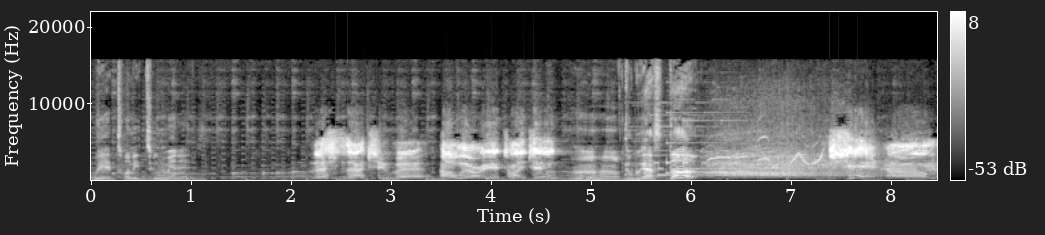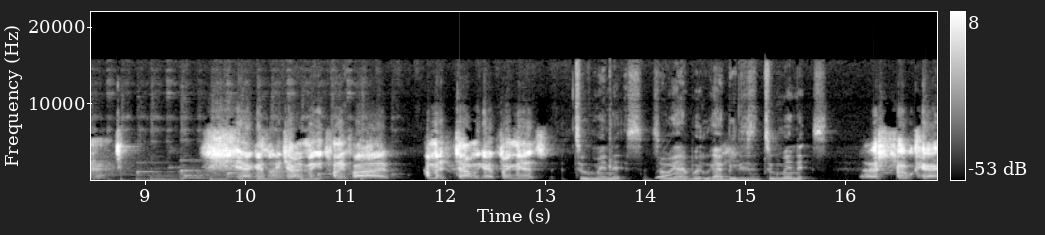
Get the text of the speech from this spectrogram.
We had 22 minutes. This is not too bad. Oh, we already at 22? Mm-hmm, cause we got stuck. Shit, um, shit, I guess we can try to make it 25. How much time we got? Three minutes? Two minutes. So we got we got to beat this in two minutes. Uh, okay.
